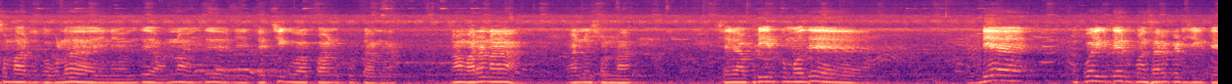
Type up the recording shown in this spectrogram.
மோசமாக இருக்கக்குள்ள என்னை வந்து அண்ணா வந்து நீ சர்ச்சுக்கு வாப்பான்னு கூப்பிட்டாங்க. நான் வரேண்ணா அப்படின்னு சொன்னேன். சரி அப்படி இருக்கும்போது அப்படியே போய்கிட்டே இருப்பேன் சரக்கு அடிச்சுக்கிட்டு.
